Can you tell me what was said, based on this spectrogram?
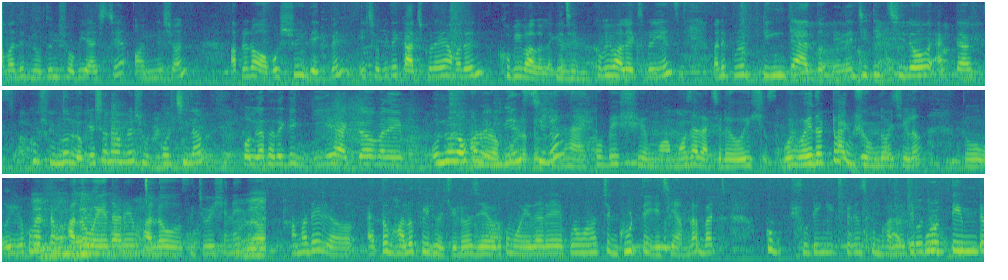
আমাদের নতুন ছবি আসছে অন্বেষণ। আপনারা অবশ্যই দেখবেন। এই ছবিতে কাজ করে আমাদের খুবই ভালো লেগেছে। খুবই ভালো এক্সপিরিয়েন্স মানে পুরো টিমটা এত এনার্জেটিক ছিল একটা খুব সুন্দর লোকেশনে আমরা শ্যুট করছিলাম। কলকাতা থেকে গিয়ে একটা মানে অন্যরকম অ্যাম্বিয়েন্স ছিল। হ্যাঁ খুব বেশ মজা লাগছিল। ওই ওই ওয়েদারটা খুব সুন্দর ছিল। তো ওইরকম একটা ভালো ওয়েদারে ভালো সিচুয়েশনে আমাদের এত ভালো ফিল হয়েছিল যে ওরকম ওয়েদারে পুরো মনে হচ্ছে ঘুরতে গেছি আমরা। বাট খুব শুটিং খুব ভালো হয়েছে। পুরো টিমটা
